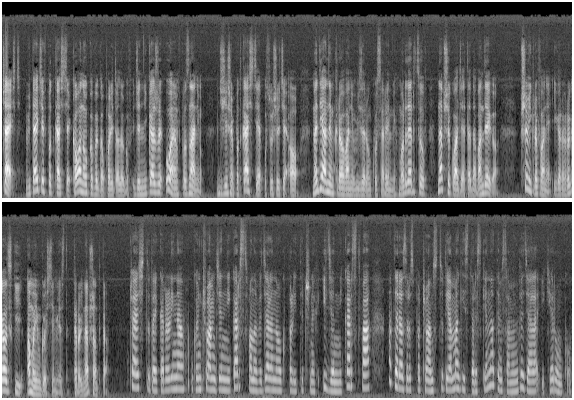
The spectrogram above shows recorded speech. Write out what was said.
Cześć, witajcie w podcaście Koła Naukowego Politologów i Dziennikarzy UM w Poznaniu. W dzisiejszym podcaście usłyszycie o medialnym kreowaniu wizerunku seryjnych morderców na przykładzie Teda Bandiego. Przy mikrofonie Igor Rogalski, a moim gościem jest Karolina Przątka. Cześć, tutaj Karolina. Ukończyłam dziennikarstwo na Wydziale Nauk Politycznych i Dziennikarstwa, a teraz rozpoczęłam studia magisterskie na tym samym wydziale i kierunku.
